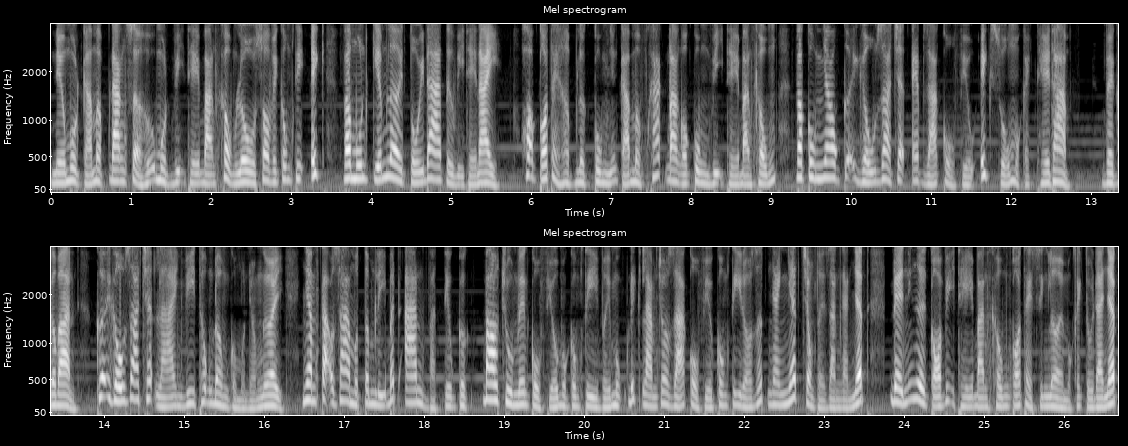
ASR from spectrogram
Nếu một cá mập đang sở hữu một vị thế bán khổng lồ so với công ty X và muốn kiếm lời tối đa từ vị thế này, họ có thể hợp lực cùng những cá mập khác đang có cùng vị thế bán khống và cùng nhau cưỡi gấu ra trận ép giá cổ phiếu X xuống một cách thê thảm. Về cơ bản, cưỡi gấu ra trận là hành vi thông đồng của một nhóm người nhằm tạo ra một tâm lý bất an và tiêu cực bao trùm lên cổ phiếu một công ty với mục đích làm cho giá cổ phiếu công ty đó rất nhanh nhất trong thời gian ngắn nhất để những người có vị thế bán khống có thể sinh lời một cách tối đa nhất.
